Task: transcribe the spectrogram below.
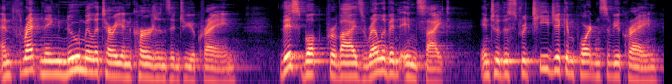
and threatening new military incursions into Ukraine, this book provides relevant insight into the strategic importance of Ukraine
